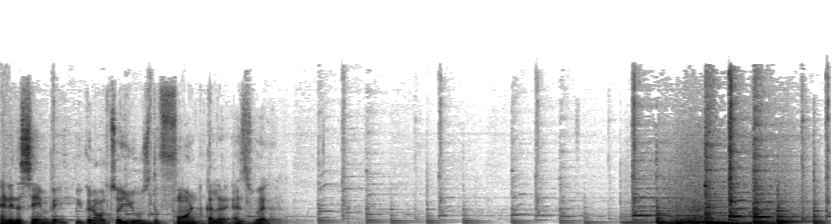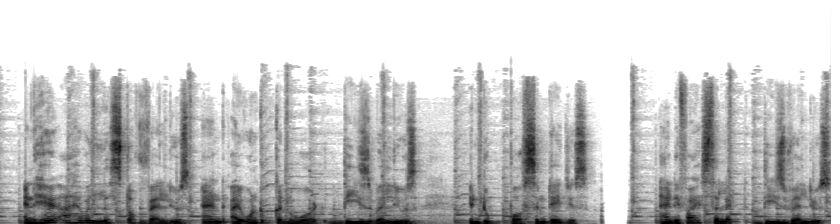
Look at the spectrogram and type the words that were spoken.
And in the same way you can also use the font color as well. And here I have a list of values and I want to convert these values into percentages. And if I select these values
